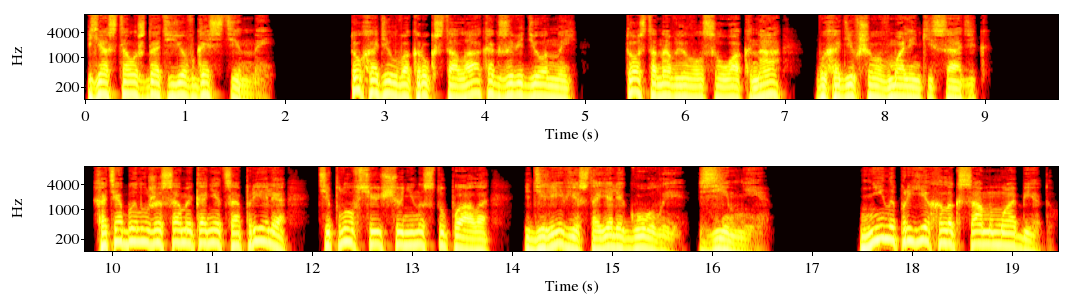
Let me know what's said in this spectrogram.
Я стал ждать ее в гостиной. То ходил вокруг стола, как заведенный, то останавливался у окна, выходившего в маленький садик. Хотя был уже самый конец апреля, тепло все еще не наступало, и деревья стояли голые, зимние. Нина приехала к самому обеду.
